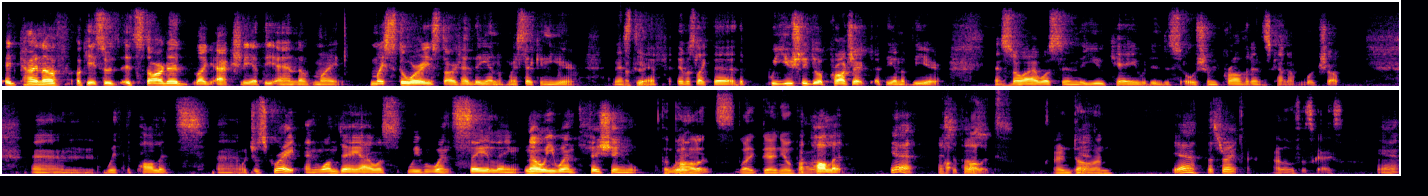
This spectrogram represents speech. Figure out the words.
it kind of okay, so it, started like actually at the end of my my story started at the end of my second year in Okay. It was like the, the we usually do a project at the end of the year. And so I was in the UK, we did this Ocean Providence kind of workshop um, with the Pollets, uh, which was great. And one day I was we went sailing. No, we went fishing The Pollets, like Daniel Pollitt Pollet. Yeah, I suppose. Pollets. And Don. Yeah, that's right. I love those guys. Yeah.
